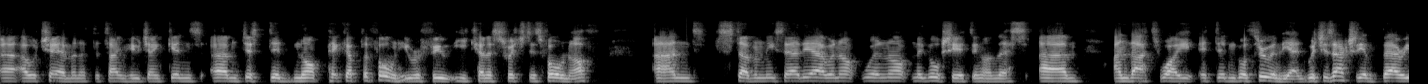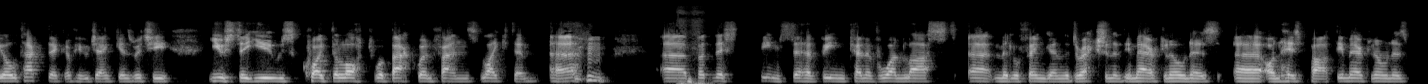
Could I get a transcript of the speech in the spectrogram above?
uh, our chairman at the time, Huw Jenkins, um, just did not pick up the phone. He refused. He kind of switched his phone off and stubbornly said, "Yeah, we're not we're not negotiating on this." Um, and that's why it didn't go through in the end, which is actually a very old tactic of Huw Jenkins, which he used to use quite a lot. Back when fans liked him, um, uh, but this seems to have been kind of one last uh, middle finger in the direction of the American owners uh, on his part. The American owners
